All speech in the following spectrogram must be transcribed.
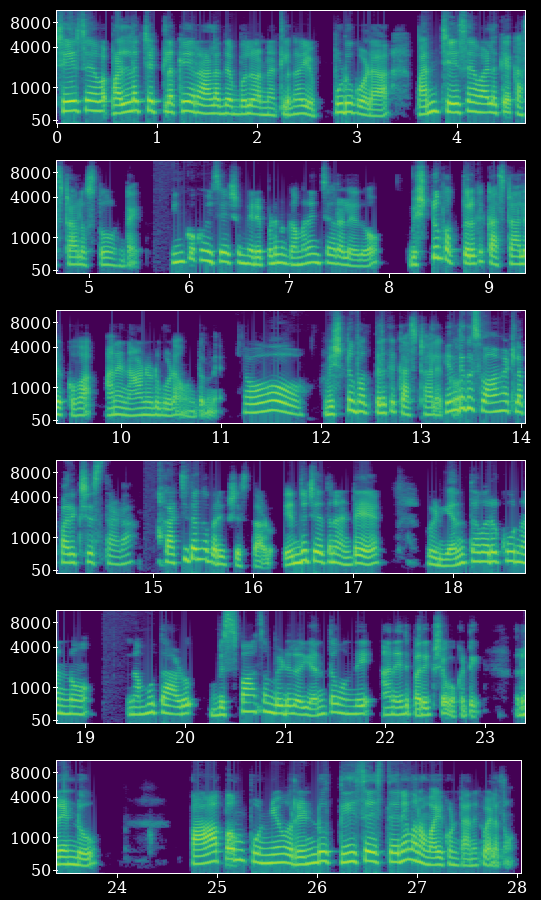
చేసే పళ్ళ చెట్లకే రాళ్ళ దెబ్బలు అన్నట్లుగా ఎప్పుడు కూడా పని చేసే వాళ్ళకే కష్టాలు వస్తూ ఉంటాయి. ఇంకొక విశేషం మీరు ఎప్పుడైనా గమనించారో లేదో విష్ణు భక్తులకి కష్టాలు ఎక్కువ అనే నానుడు కూడా ఉంటుంది. ఓ. విష్ణు భక్తులకి కష్టాలు ఎక్కువ. ఎందుకు స్వామి అట్లా పరీక్షిస్తాడా? ఖచ్చితంగా పరీక్షిస్తాడు. ఎందుచేతన అంటే వీడు ఎంతవరకు నన్ను నమ్ముతాడు విశ్వాసం వీడిలో ఎంత ఉంది అనేది పరీక్ష ఒకటి. రెండు పాపం పుణ్యం రెండు తీసేస్తేనే మనం వైకుంఠానికి వెళతాం.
